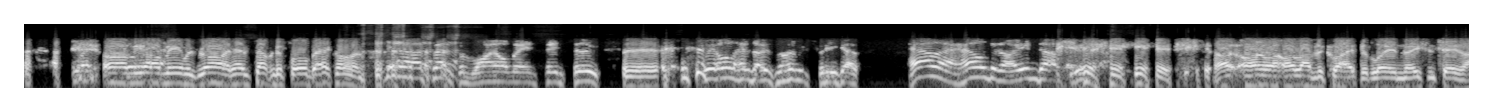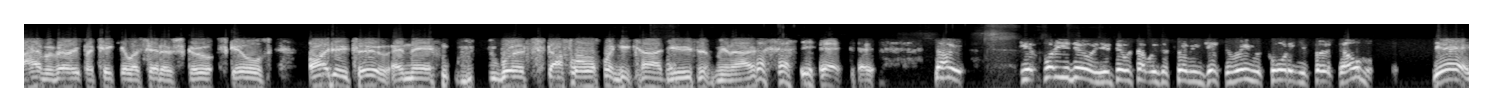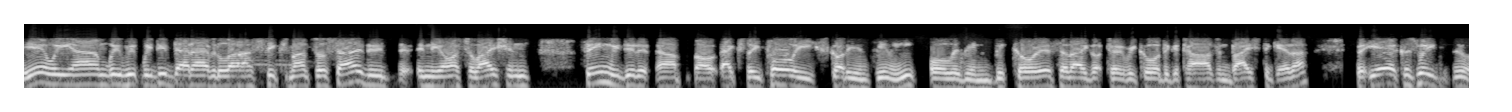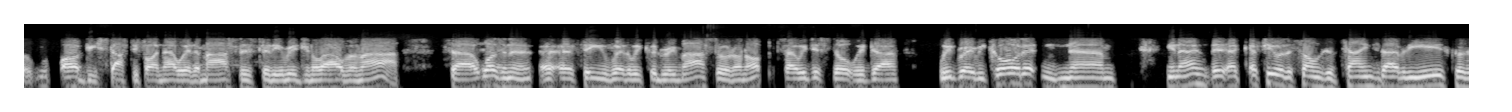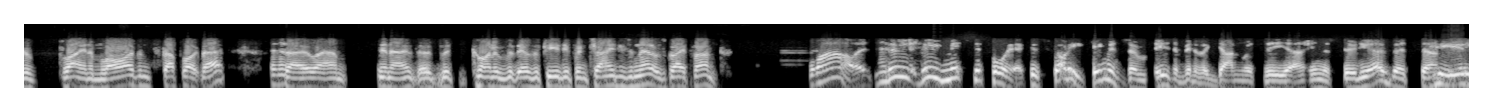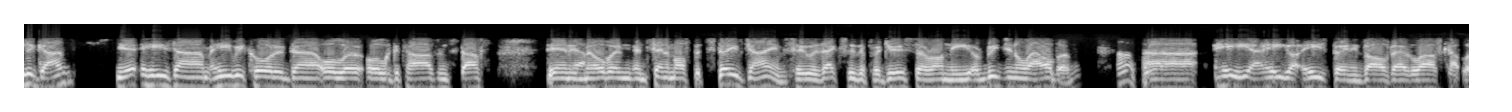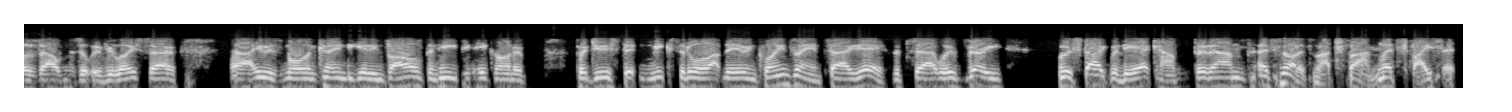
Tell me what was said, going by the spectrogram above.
Oh, my God. oh, my old man was right. Have something to fall back on. Yeah, that's what my old man said too. Uh, We all have those moments where you go, how the hell did I end up here? I, I, I love the quote that Liam Neeson says, I have a very particular set of skill, skills. I do too, and they're worth stuff all when you can't use them, you know? yeah. So, you, what are you doing? You're doing something with the Swimming Jets and re-recording your first album. Yeah, yeah, we um we, we did that over the last six months or so. In the isolation thing, we did it. Uh, well, actually, Paulie, Scotty, and Jimmy all live in Victoria, so they got to record the guitars and bass together. But yeah, because we, I'd be stuffed if I know where the masters to the original album are. So it wasn't a, a a thing of whether we could remaster it or not. So we just thought we'd uh, we'd re-record it, and um, you know, a, a few of the songs have changed over the years because of playing them live and stuff like that. So, um, you know, the, the kind of there was a few different changes and that. It was great fun. Wow, who who mixed it for you? Because Scotty Kingman's a he's a bit of a gun with the uh, in the studio, but um, he is a gun. Yeah, he's um he recorded uh, all the all the guitars and stuff down Yeah. in Melbourne and sent them off. But Steve James, who was actually the producer on the original album, oh. Uh, he uh, he got he's been involved over the last couple of albums that we've released. So uh, he was more than keen to get involved, and he he kind of produced it and mixed it all up there in Queensland. So yeah, it's uh, we're very we're stoked with the outcome, but um, it's not as much fun. Let's face it.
